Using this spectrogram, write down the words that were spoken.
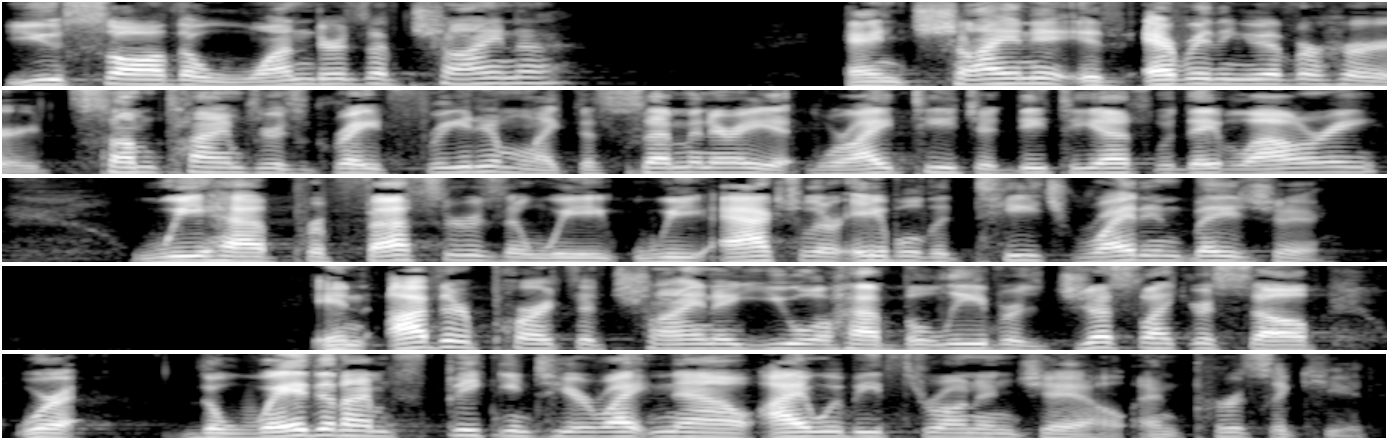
You saw the wonders of China. And China is everything you ever heard. Sometimes there's great freedom, like the seminary where I teach at DTS with Dave Lowry. We have professors and we, we actually are able to teach right in Beijing. In other parts of China, you will have believers just like yourself, where the way that I'm speaking to you right now, I would be thrown in jail and persecuted.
